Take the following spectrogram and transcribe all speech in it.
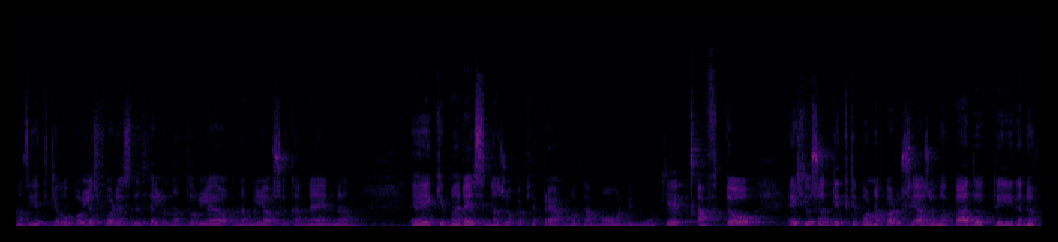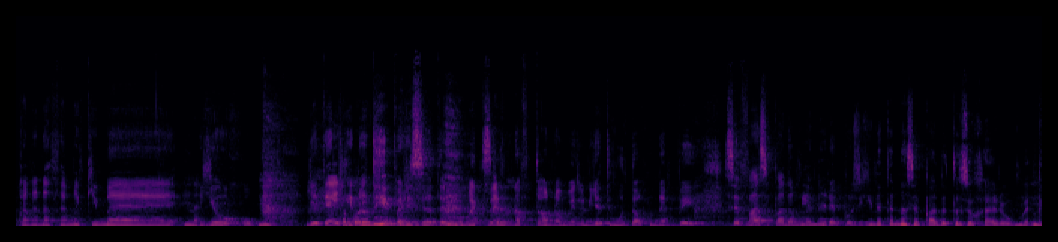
μας. Γιατί και εγώ πολλές φορές δεν θέλω να το λέω, να μιλάω σε κανέναν ε, και μ' αρέσει να ζω κάποια πράγματα μόνη μου. Και αυτό έχει ως αντίκτυπο να παρουσιάζομαι πάντα ότι δεν έχω κανένα θέμα και είμαι Ναι. γιούχου. γιατί αλήθεια είναι ότι οι περισσότεροι που με ξέρουν αυτό νομίζουν, γιατί μου το έχουν πει. Σε φάση πάντα μου λένε ρε, πώς γίνεται να είσαι πάντα τόσο χαρούμενη;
